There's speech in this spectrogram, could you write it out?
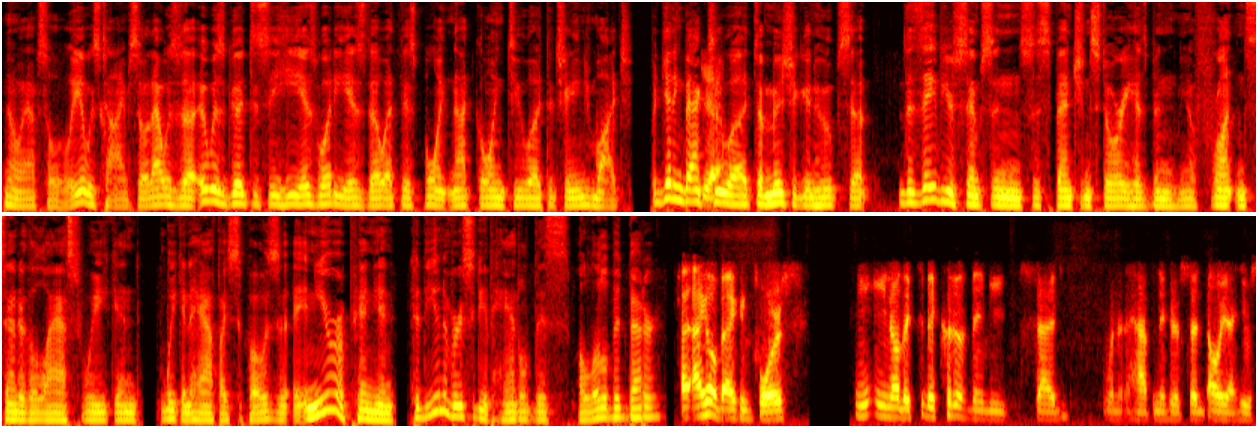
No, absolutely, it was time. So that was uh, it was good to see. He is what he is, though. At this point, not going to uh, to change much. But getting back yeah. to uh, to Michigan hoops, uh, The Xavier Simpson suspension story has been, you know, front and center the last week and week and a half, I suppose. In your opinion, could the university have handled this a little bit better? I, I go back and forth. You, you know, they they could have maybe said when it happened, they could have said, "Oh yeah, he was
